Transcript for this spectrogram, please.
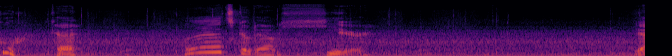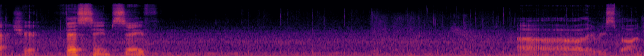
Whew. Okay. Let's go down here. Yeah, sure. This seems safe. Oh, they respawned.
